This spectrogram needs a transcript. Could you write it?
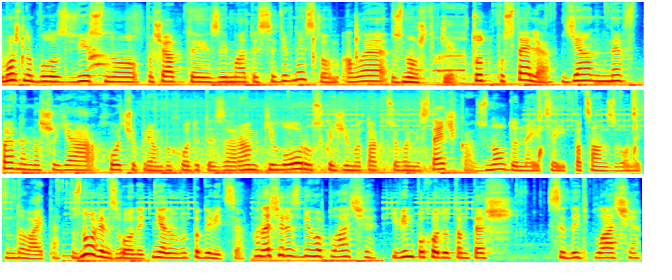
можна було, звісно, почати займатися садівництвом, але знову ж таки, тут пустеля. Я не впевнена, що я хочу прям виходити за рамки лору, скажімо так, цього містечка. Знов до неї цей пацан дзвонить. Ну давайте. Знов він дзвонить. Ні, ну ви подивіться. Вона через нього плаче, і він, походу, там теж. Сидить, плаче.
